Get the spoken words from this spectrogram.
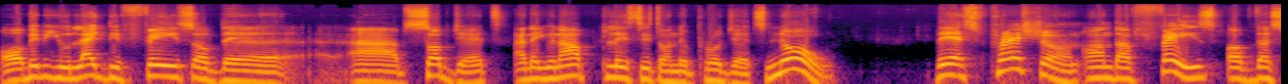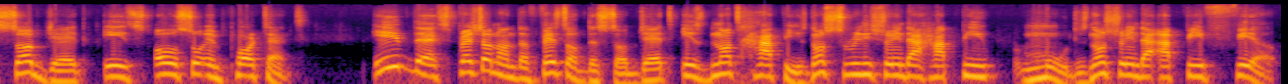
or maybe you like the face of the uh, subject and then you now place it on the project. No, the expression on the face of the subject is also important. If the expression on the face of the subject is not happy, it's not really showing that happy mood, it's not showing that happy feel,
